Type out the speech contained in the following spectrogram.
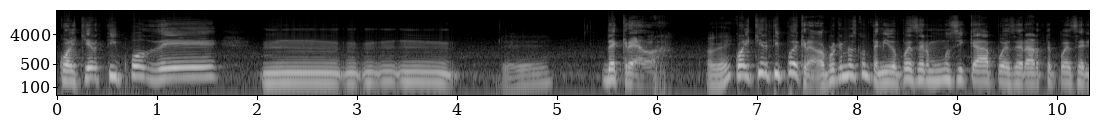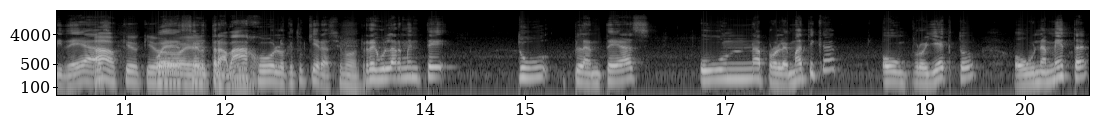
cualquier tipo de. mm, mm, mm, De- de creador. Cualquier tipo de creador, porque no es contenido. Puede ser música, puede ser arte, puede ser ideas, Ah, ok, ok. puede ya ser trabajo, lo que tú quieras. Simón. Regularmente tú planteas una problemática o un proyecto o una meta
